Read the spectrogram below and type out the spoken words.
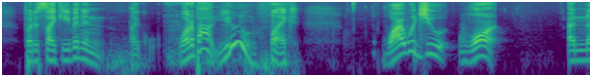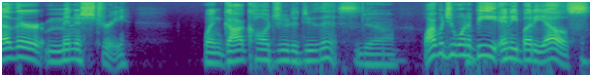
but it's like even in like, what about you? Like, why would you want another ministry when God called you to do this? Yeah. Why would you want to be anybody else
